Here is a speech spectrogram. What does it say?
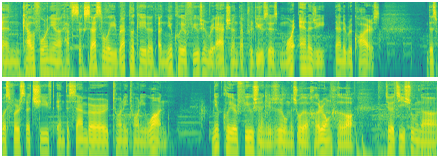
in California have successfully replicated a nuclear fusion reaction that produces more energy than it requires. This was first achieved in December 2021. Nuclear fusion，也就是我们说的核融合哦，这个技术呢，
